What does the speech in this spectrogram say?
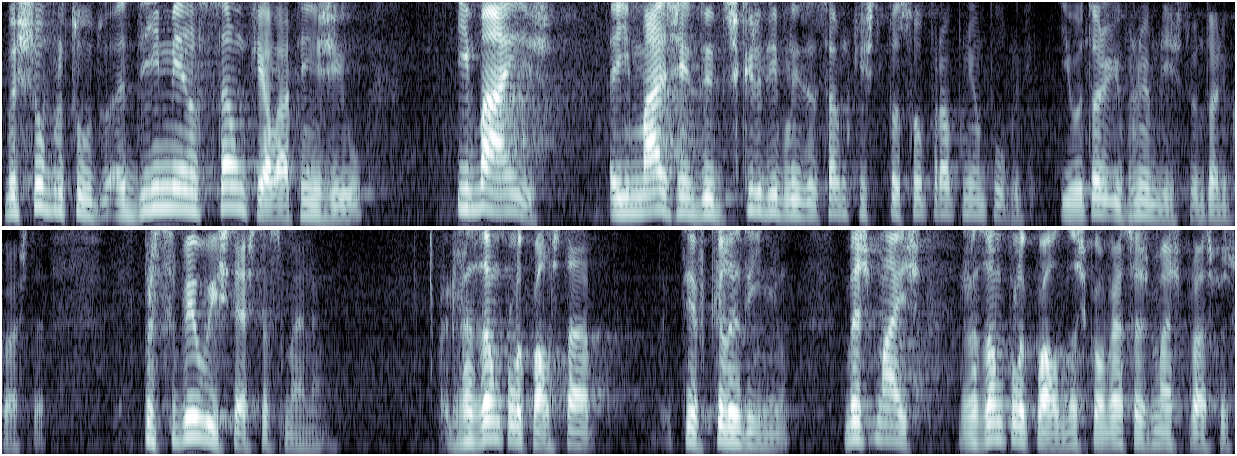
mas, sobretudo, a dimensão que ela atingiu e mais, a imagem de descredibilização que isto passou para a opinião pública. E o, o Primeiro-Ministro, António Costa, percebeu isto esta semana, razão pela qual está, teve caladinho, mas mais, razão pela qual, nas conversas mais próximas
